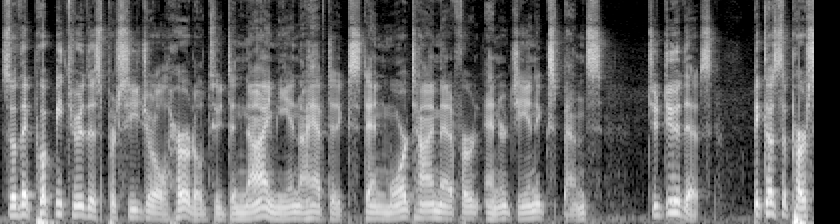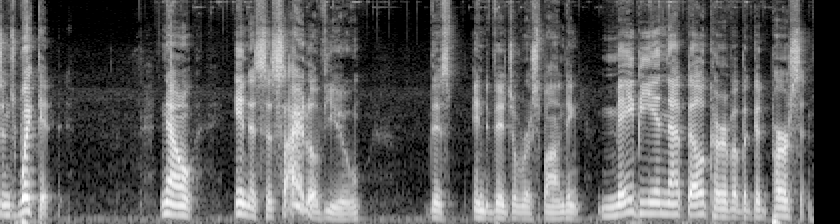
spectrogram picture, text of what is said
So they put me through this procedural hurdle to deny me, and I have to extend more time, effort, energy, and expense to do this because the person's wicked. Now, in a societal view, this individual responding may be in that bell curve of a good person.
